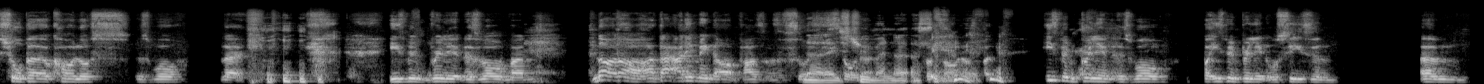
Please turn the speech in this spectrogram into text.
Shawberto Carlos as well. Like he's been brilliant as well, man. No, no, I, that, I didn't make that up. I was, I was no, of it's true, that man. That's, from someone but he's been brilliant as well. But he's been brilliant all season. Um,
